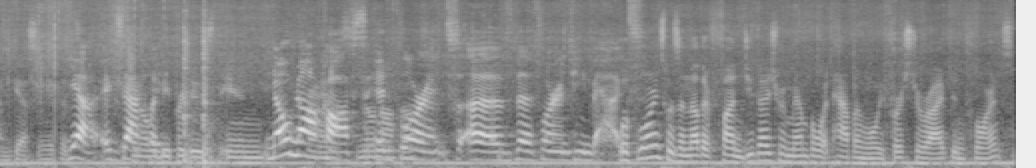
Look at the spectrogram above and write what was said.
I'm guessing if it Yeah, can only exactly. be produced in No France, knockoffs no in knockoffs. Florence of the Florentine bag. Well, Florence was another fun. Do you guys remember what happened when we first arrived in Florence?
